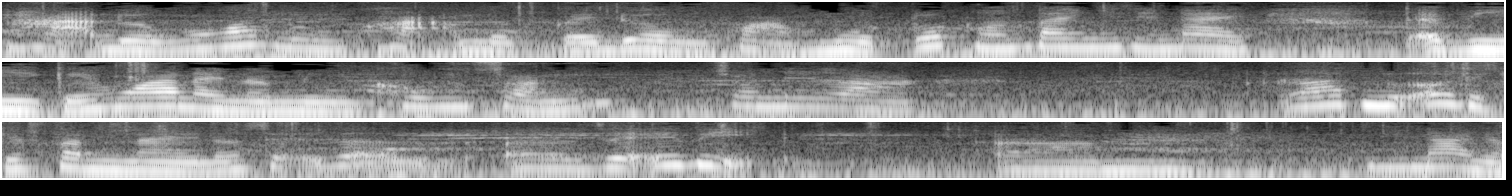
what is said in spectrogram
hạ đường vuông góc đường hạ một cái đường khoảng một đốt ngón tay như thế này. Tại vì cái hoa này là mình không xoắn cho nên là lát nữa thì cái phần này nó sẽ dễ, ờ, bị um, như nào nhỉ?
